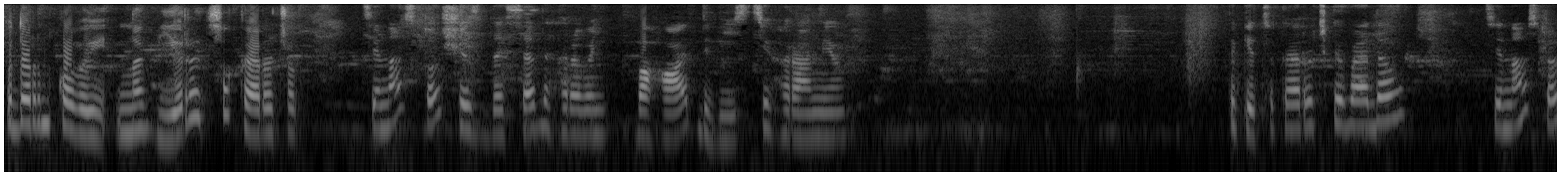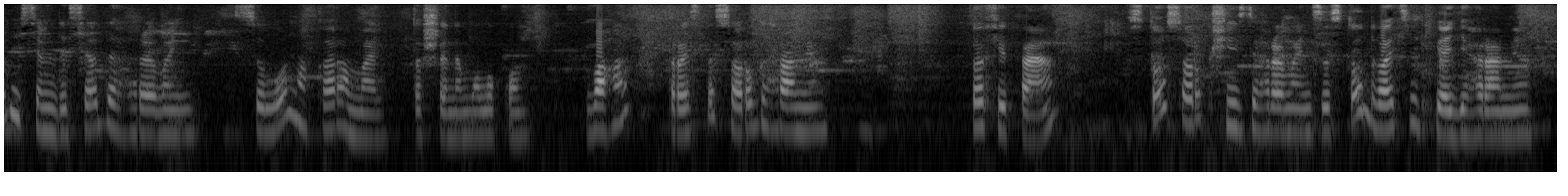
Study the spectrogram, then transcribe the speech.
Подарунковий набір цукерочок. Ціна 160 гривень, вага 200 грамів. Такі цукерочки ведел. Ціна 180 гривень. Село на карамель, пташине молоко. Вага 340 грамів. Тофіфе 146 гривень за 125 грамів.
